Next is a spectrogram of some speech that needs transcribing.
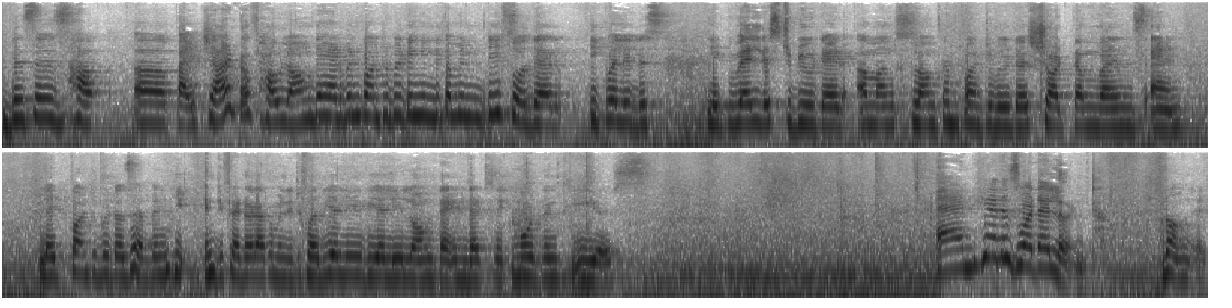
this is how a pie chart of how long they had been contributing in the community so they are equally like well distributed amongst long-term contributors short-term ones and like contributors have been in the Fedora community for really, really long time. That's like more than three years. And here is what I learned from it.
